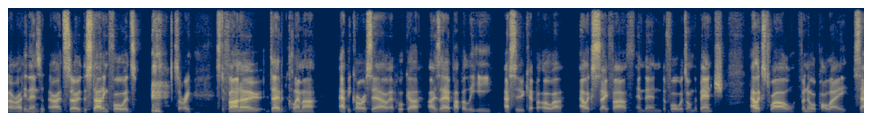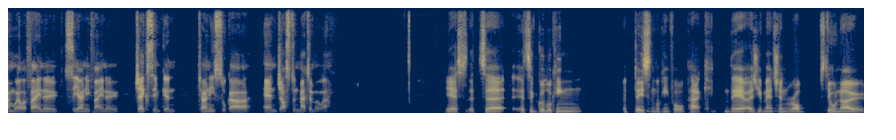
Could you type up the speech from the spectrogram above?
Alrighty then. That's it. All right. So the starting forwards, sorry, Stefano, David Klemmer, Api Koroisau at hooker, Isaiah Papali'i, Asu Kepaoa, Alex Seyfarth, and then the forwards on the bench, Alex Twal, Fonua Pole, Samuela Fainu, Sione Fainu, Jake Simpkin, Tony Sukkar, and Justin Matamua. Yes, it's a it's a good looking, a decent looking forward pack there, as you mentioned. Rob still no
